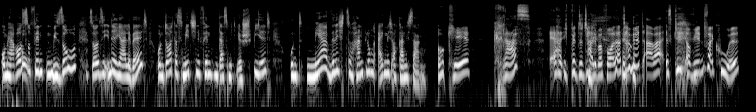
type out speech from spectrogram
Um herauszufinden, oh. wieso, soll sie in die reale Welt und dort das Mädchen finden, finden, das mit ihr spielt. Und mehr will ich zur Handlung eigentlich auch gar nicht sagen. Okay, krass. Ich bin total überfordert damit, aber es klingt auf jeden Fall cool.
